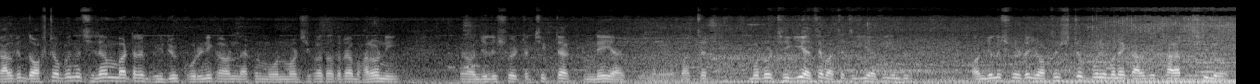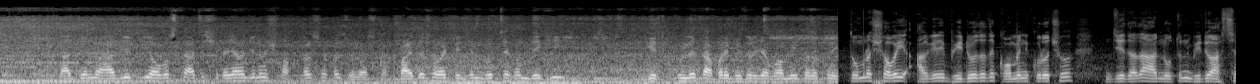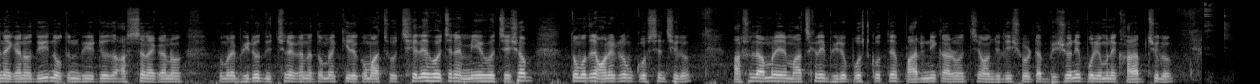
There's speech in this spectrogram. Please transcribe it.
কালকে দশটা পর্যন্ত ছিলাম বাট আর ভিডিও করিনি কারণ এখন মন মানসিকতা অতটা ভালো নেই। অঞ্জলির শরীরটা ঠিকঠাক নেই আর কি মানে বাচ্চার মোটর ঠিকই আছে, বাচ্চা ঠিকই আছে, কিন্তু অঞ্জলির শরীরটা যথেষ্ট পরিমাণে কালকে খারাপ ছিল। তার জন্য আজকে কী অবস্থা আছে সেটা জানার জন্য আমি সকাল সকাল চলে আসলাম। বাড়িতে সবাই টেনশন করছে, এখন দেখি গেট খুললে তারপরে ভেতরে যাব আমি ততক্ষণ তোমরা সবাই আগের ভিডিওটাতে কমেন্ট করেছ যে দাদা আর নতুন ভিডিও আসছে না কেন? দিদি নতুন ভিডিও আসছে না কেন? তোমরা ভিডিও দিচ্ছ না কেন? তোমরা কীরকম আছো? ছেলে হয়েছে না মেয়ে হচ্ছে সব তোমাদের অনেক রকম কোশ্চেন ছিল। আসলে আমরা এর মাঝখানে ভিডিও পোস্ট করতে পারিনি কারণ হচ্ছে অঞ্জলির শরীরটা ভীষণই পরিমাণে খারাপ ছিল।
